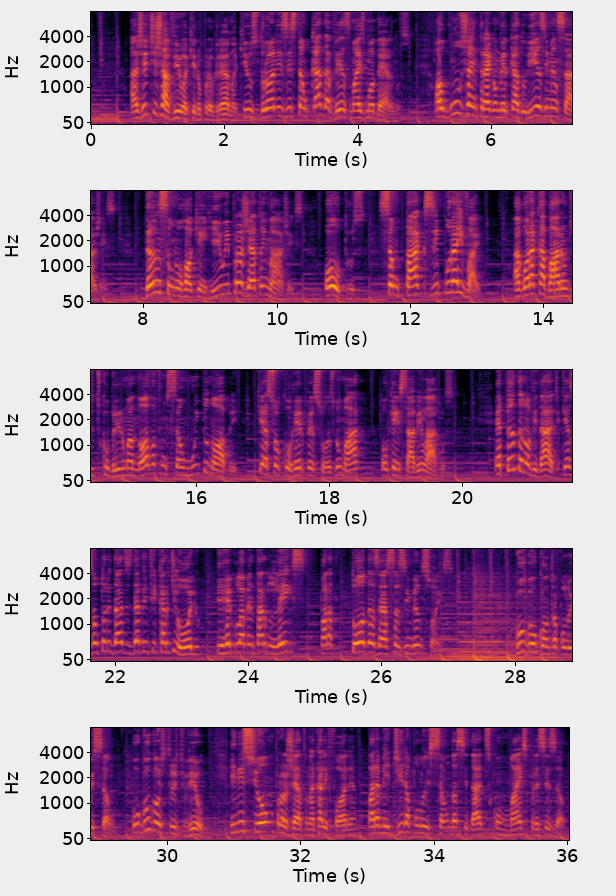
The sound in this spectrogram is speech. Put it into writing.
A gente já viu aqui no programa que os drones estão cada vez mais modernos. Alguns já entregam mercadorias e mensagens, dançam no Rock in Rio e projetam imagens. Outros são táxis e por aí vai. Agora acabaram de descobrir uma nova função muito nobre, que é socorrer pessoas no mar ou quem sabe em lagos. É tanta novidade que as autoridades devem ficar de olho e regulamentar leis para todas essas invenções. Google contra a poluição. O Google Street View iniciou um projeto na Califórnia para medir a poluição das cidades com mais precisão.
